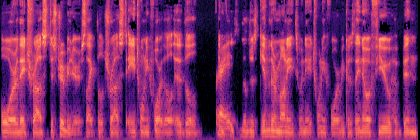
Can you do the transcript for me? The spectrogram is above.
or they trust distributors. Like they'll trust a24 they'll uh, they'll right. they'll just give their money to an a24 because they know a few have been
